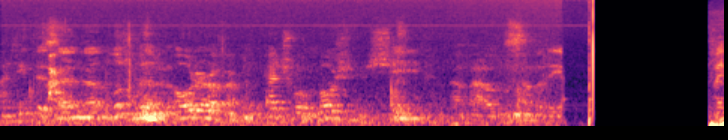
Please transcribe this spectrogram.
I think there's a, a little bit of an odor of a perpetual motion machine about some of the. I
